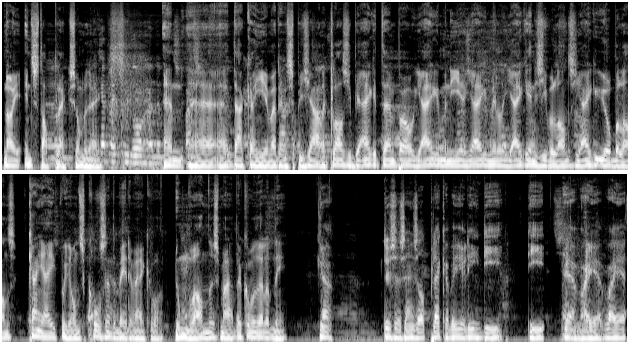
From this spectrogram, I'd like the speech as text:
nou, je instapplek, zullen we maar zeggen. En daar kan je met een speciale klas, je hebt je eigen tempo, je eigen manier, je eigen middelen, je eigen energiebalans, je eigen uurbalans. Kan jij bij ons callcenter medewerker worden? Noemen we anders, maar daar komt het wel op neer. Ja. Dus er zijn zat plekken bij jullie die, die, ja, waar, je, waar, je,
